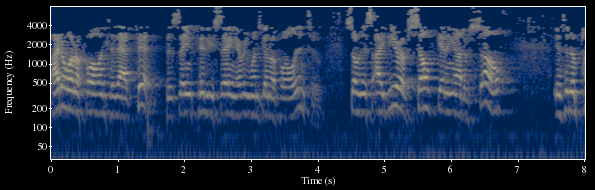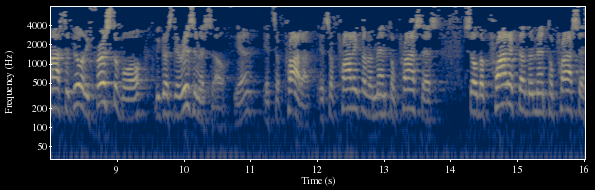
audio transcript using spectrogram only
I don't want to fall into that pit, the same pit he's saying everyone's going to fall into. So, this idea of self getting out of self is an impossibility. First of all, because there isn't a self, yeah? It's a product. It's a product of a mental process. So the product of the mental process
